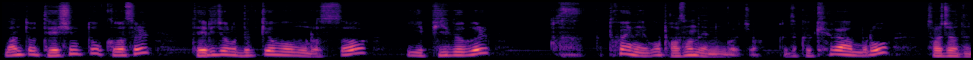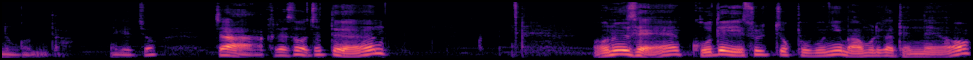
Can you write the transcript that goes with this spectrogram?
난 또 대신 또 그것을 대리적으로 느껴봄으로써 이 비극을 토해내고 벗어내는 거죠. 그래서 그 쾌감으로 젖어드는 겁니다. 알겠죠? 자, 그래서 어쨌든 어느새 고대 예술 쪽 부분이 마무리가 됐네요.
